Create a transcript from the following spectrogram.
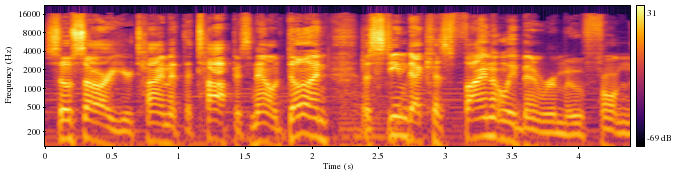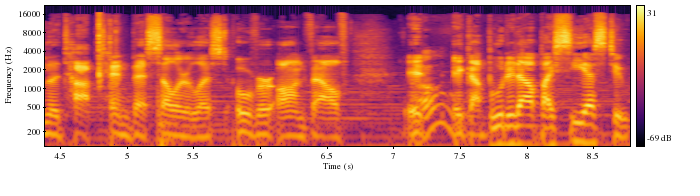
so sorry, your time at the top is now done. The Steam Deck has finally been removed from the top 10 bestseller list over on Valve. It, Oh. it got booted out by CS2.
